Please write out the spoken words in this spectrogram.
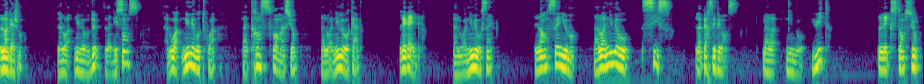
l'engagement. La loi numéro 2, la naissance. La loi numéro 3, la transformation. La loi numéro 4, les règles. La loi numéro 5, l'enseignement. La loi numéro 6, la persévérance. La loi numéro 8, l'extension.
